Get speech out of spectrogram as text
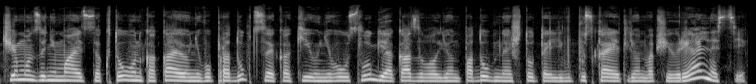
чем он занимается, кто он, какая у него продукция, какие у него услуги, оказывал ли он подобное что-то или выпускает ли он вообще в реальности.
